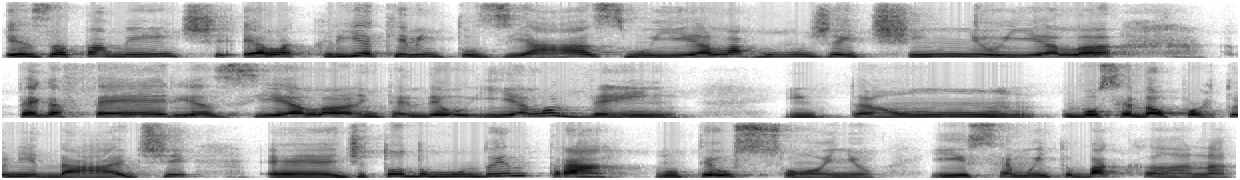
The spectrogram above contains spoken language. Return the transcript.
Exatamente, ela cria aquele entusiasmo e ela arruma um jeitinho e ela pega férias e ela, entendeu? E ela vem. Então, você dá oportunidade é, de todo mundo entrar no teu sonho. E isso é muito bacana,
